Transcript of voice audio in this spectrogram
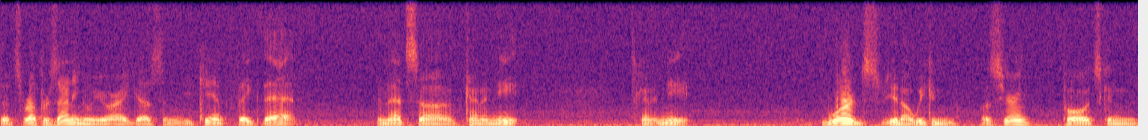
it's representing who you are I guess and you can't fake that. And that's uh, kind of neat. It's kind of neat. Words you know we can us hearing poets can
